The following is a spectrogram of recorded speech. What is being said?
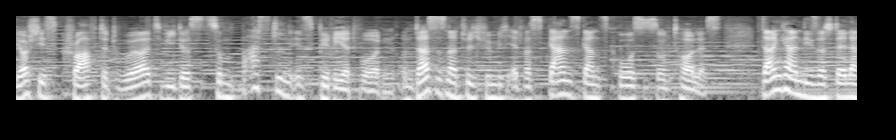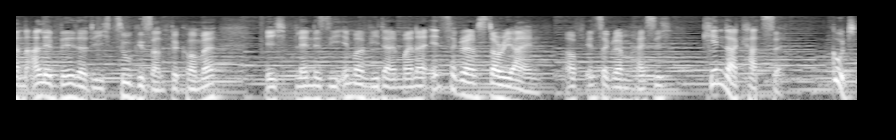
Yoshi's Crafted World Videos zum Basteln inspiriert wurden. Und das ist natürlich für mich etwas ganz, ganz Großes und Tolles. Danke an dieser Stelle an alle Bilder, die ich zugesandt bekomme. Ich blende sie immer wieder in meiner Instagram Story ein. Auf Instagram heiße ich Kinderkatze. Gut,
